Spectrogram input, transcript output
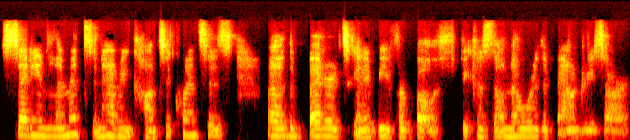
setting limits and having consequences, uh, the better it's going to be for both because they'll know where the boundaries are.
